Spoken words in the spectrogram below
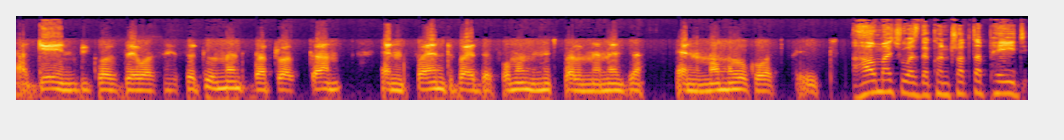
again because there was a settlement that was done and signed by the former municipal manager and Mamuloko was paid. How much was the contractor paid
